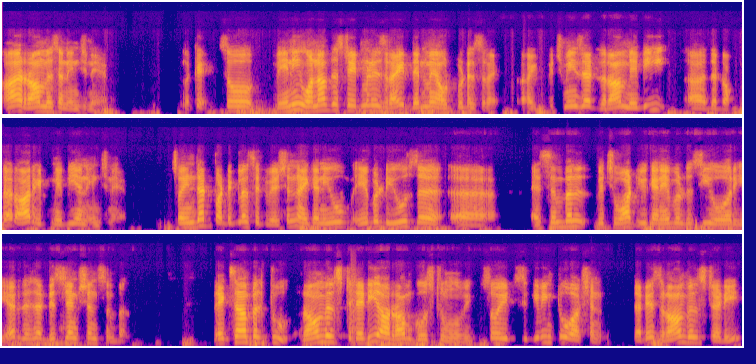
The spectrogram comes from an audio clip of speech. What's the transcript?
or Ram is an engineer. Okay, so any one of the statement is right, then my output is right, right? Which means that Ram may be uh, the doctor or it may be an engineer. So in that particular situation, I can you able to use the uh, a symbol which what you can able to see over here. There's a disjunction symbol. Example two, Ram will study or Ram goes to movie. So it's giving two options. That is Ram will study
